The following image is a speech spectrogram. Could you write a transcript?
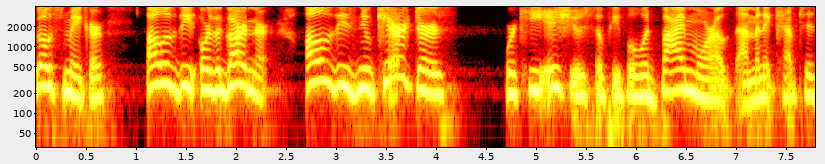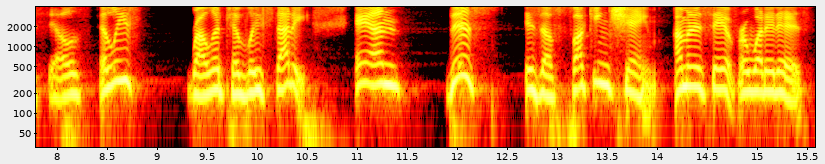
Ghostmaker, all of the, or the Gardener, all of these new characters were key issues so people would buy more of them and it kept his sales at least relatively steady. And this is a fucking shame. I'm going to say it for what it is.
